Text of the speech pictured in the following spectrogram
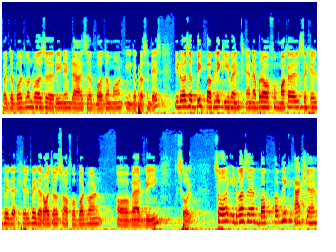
but the Burdwan was uh, renamed as uh, Bardhaman in the present days. It was a big public event. A number of mahals held by the held by the Rajas of uh, Burdwan were being sold. So it was a public action.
